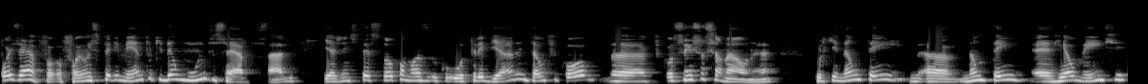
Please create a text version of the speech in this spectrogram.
Pois é, foi um experimento que deu muito certo, sabe? E a gente testou com o Trebiano, então ficou, uh, ficou sensacional, né? Porque não tem, uh, não tem é, realmente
